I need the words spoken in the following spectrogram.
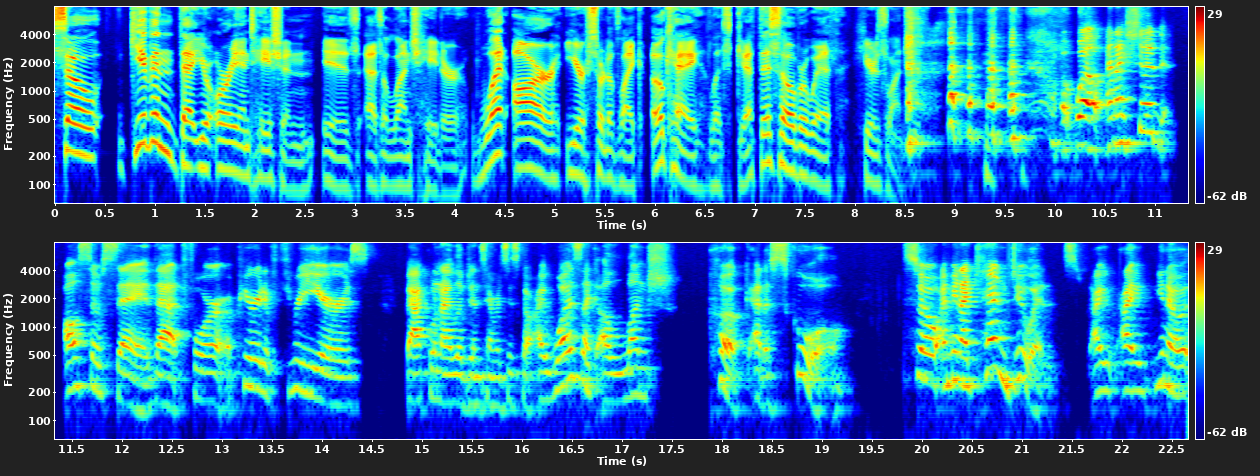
So, given that your orientation is as a lunch hater, what are your sort of like, okay, let's get this over with. Here's lunch. well, and I should also say that for a period of three years back when I lived in San Francisco, I was like a lunch cook at a school. So, I mean, I can do it. I, I, you know,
